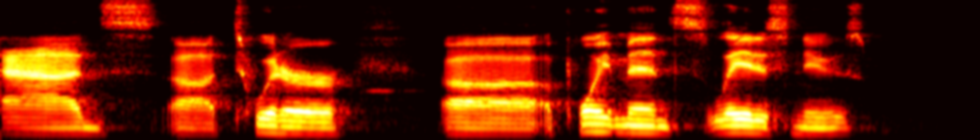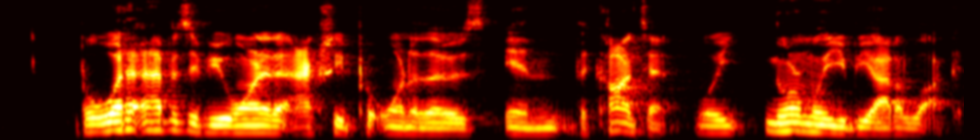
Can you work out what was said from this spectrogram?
ads, uh, Twitter, uh, appointments, latest news. But what happens if you wanted to actually put one of those in the content? Well, normally you'd be out of luck.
